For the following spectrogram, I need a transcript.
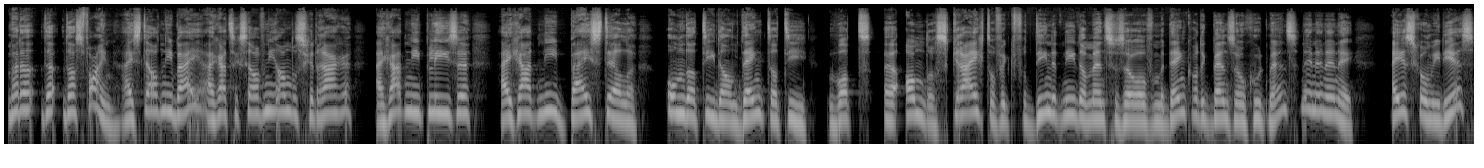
Maar dat, dat, dat is fijn. Hij stelt niet bij. Hij gaat zichzelf niet anders gedragen. Hij gaat niet pleasen. Hij gaat niet bijstellen omdat hij dan denkt dat hij wat eh, anders krijgt. Of ik verdien het niet dat mensen zo over me denken, want ik ben zo'n goed mens. Nee, nee, nee, nee. Hij is gewoon wie hij is.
